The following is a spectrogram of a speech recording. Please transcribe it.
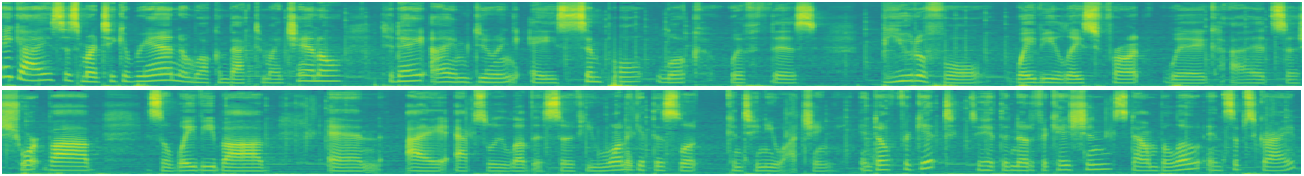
Hey guys, it's Martika Brianne and welcome back to my channel. Today I am doing a simple look with this beautiful wavy lace front wig. Uh, it's a short bob, it's a wavy bob, and I absolutely love this. So if you want to get this look, continue watching. And don't forget to hit the notifications down below and subscribe.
